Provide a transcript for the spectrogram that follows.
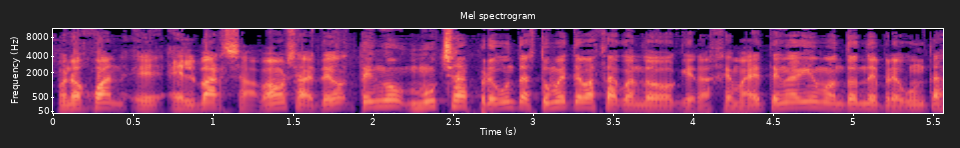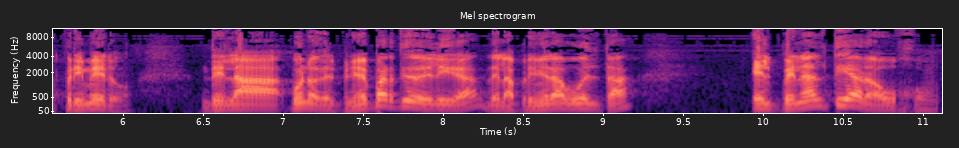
Bueno, Juan, eh, el Barça. Vamos a ver, tengo, muchas preguntas. Tú me te basta cuando quieras, Gema. ¿eh? Tengo aquí un montón de preguntas. Primero, de la, bueno, del primer partido de Liga, de la primera vuelta, el penalti a Araujo.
